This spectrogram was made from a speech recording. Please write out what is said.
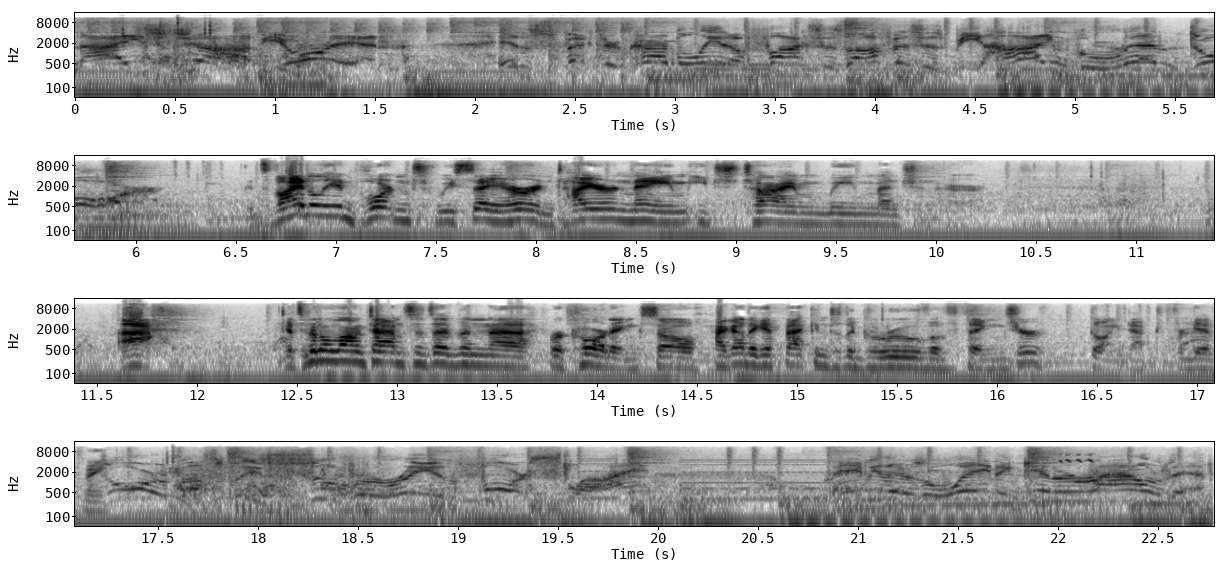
Nice job, you're in. Inspector Carmelita Fox's office is behind the red door. It's vitally important we say her entire name each time we mention her. It's been a long time since I've been uh, recording, so I gotta get back into the groove of things. You're going to have to forgive me. Door must be super reinforced, Sly. Maybe there's a way to get around it.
